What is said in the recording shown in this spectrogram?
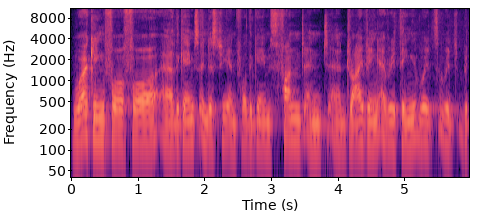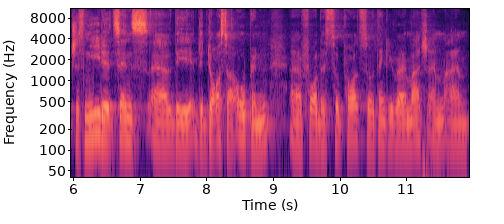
working for for uh, the games industry and for the games fund and uh, driving everything which, which, which is needed since uh, the the doors are open uh, for this support. So thank you very much. I'm, I'm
